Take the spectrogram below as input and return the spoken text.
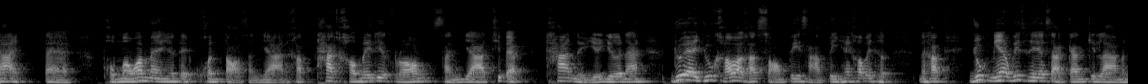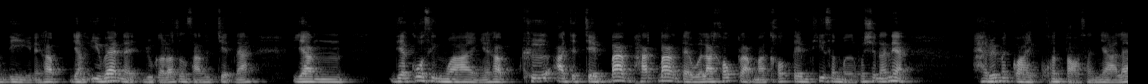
ได้ แต่ผมมองว่าแมนยูเต็ดควรต่อสัญญานะครับ ถ้าเขาไม่เรียกร้องสัญญาที่แบบค่าเหนื่อยเยอะๆนะ ด้วยอายุเขาอะครับสปี 3 ปีให้เขาไปเถอะนะครับ ยุคนี้วิทยาศาสตร์การกีฬามันดีนะครับ อย่างอีแวนเนี่ยอยู่กับเราถึง37 นะอย่างเดียโก้ซิงวาอย่างเงี้ยครับคืออาจจะเจ็บบ้างพักบ้างแต่เวลาเขากลับมาเขาเต็มที่เสมอ เพราะฉะนั้นเนี่ย แฮร์รี่แม็กควายควรต่อสัญญาและ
